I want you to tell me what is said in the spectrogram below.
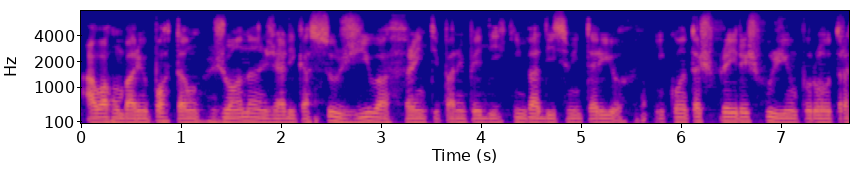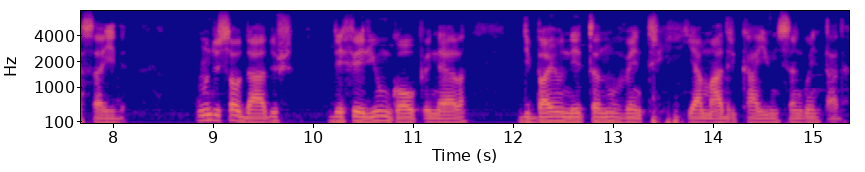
ao arrombarem o portão, Joana Angélica surgiu à frente para impedir que invadissem o interior, enquanto as freiras fugiam por outra saída. um dos soldados deferiu um golpe nela de baioneta no ventre e a madre caiu ensanguentada.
